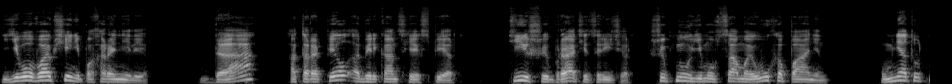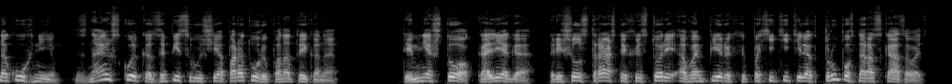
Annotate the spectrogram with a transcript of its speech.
его вообще не похоронили. Да? Оторопел американский эксперт. Тише, братец Ричард, шепнул ему в самое ухо Панин. У меня тут на кухне, знаешь, сколько записывающей аппаратуры понатыкано? Ты мне что, коллега, решил страшных историй о вампирах и похитителях трупов нарассказывать?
